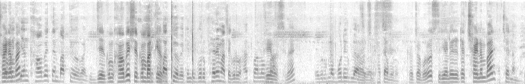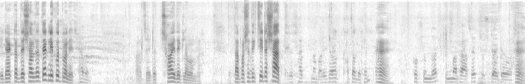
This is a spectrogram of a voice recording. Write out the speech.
ছয় নাম্বার। যেন খাওয়াবে তেন বাড়তি হবে ভাই। যেরকম খাওয়াবে সেরকম বাড়তি হবে। বাড়তি হবে কিন্তু গরু ফ্রেম আছে গরু হাত পা ঠিক লম্বা আছে না? এগুলো বডি গুলো আছে আচ্ছা। খাঁচা বড়। কাঁচা বড় সিরিয়ালের এটা ছয় নাম্বার। ছয় নাম্বার। এটা একটা দেশাল জাতের নিখুঁত মানের। হ্যাঁ ভাই। আচ্ছা এটা ছয় দেখলাম আমরা। তার পাশে দেখছি এটা সাত। এটা সাত নাম্বার এটা খাঁচা দেখেন। হ্যাঁ। খুব সুন্দর সিং মাথা আছে চুষটা এটা আছে। হ্যাঁ।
